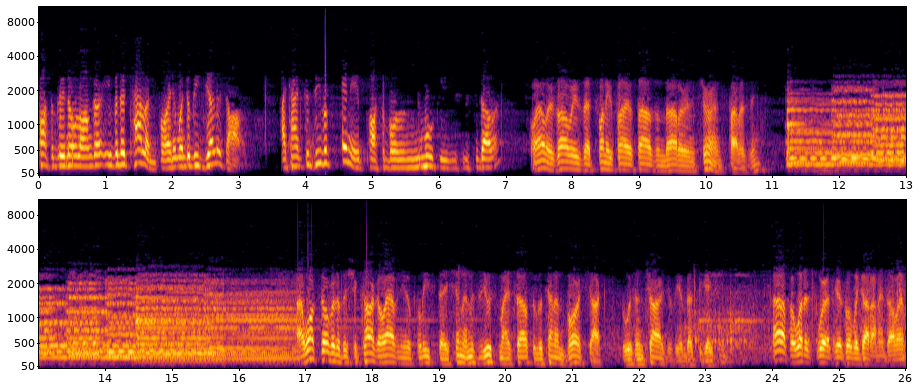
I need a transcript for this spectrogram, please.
Possibly no longer even a talent for anyone to be jealous of. I can't conceive of any possible motives, Mr. Dollar. Well, there's always that $25,000 insurance policy. I walked over to the Chicago Avenue police station and introduced myself to Lieutenant Vorschak, who was in charge of the investigation. Oh, for what it's worth, here's what we got on it, Dollar.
